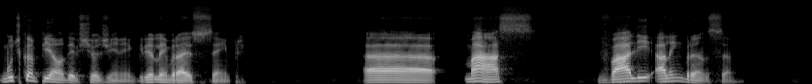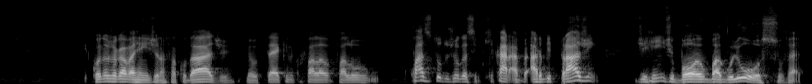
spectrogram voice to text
Multicampeão, David Chiodini. Queria lembrar isso sempre. Uh, mas vale a lembrança. Quando eu jogava range na faculdade, meu técnico fala, falou quase todo jogo assim, porque, cara, a arbitragem de handball é um bagulho osso, velho.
